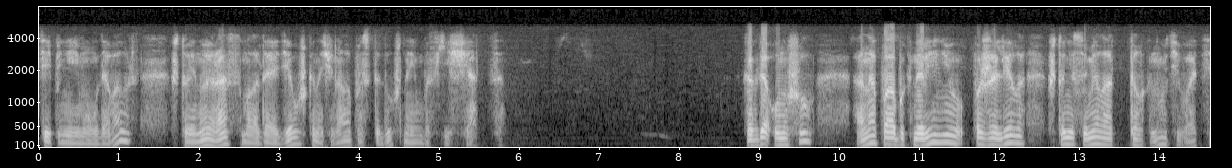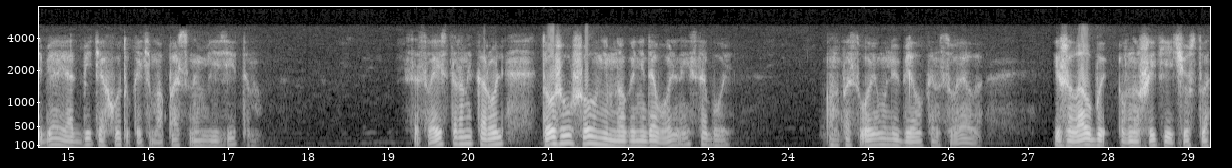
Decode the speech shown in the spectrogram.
степени ему удавалась, что иной раз молодая девушка начинала простодушно им восхищаться. Когда он ушел, она по обыкновению пожалела, что не сумела оттолкнуть его от себя и отбить охоту к этим опасным визитам. Со своей стороны король тоже ушел немного недовольный собой. Он по-своему любил Консуэла и желал бы внушить ей чувство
